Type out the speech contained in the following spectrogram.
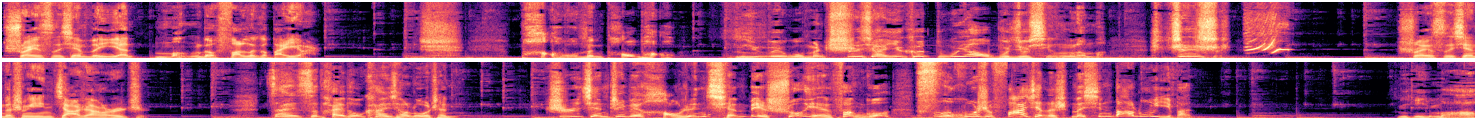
摔死仙闻言猛地翻了个白眼儿，怕我们逃跑？您为我们吃下一颗毒药不就行了吗？真是！摔死仙的声音戛然而止，再次抬头看向洛尘，只见这位好人前辈双眼放光，似乎是发现了什么新大陆一般。尼玛，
